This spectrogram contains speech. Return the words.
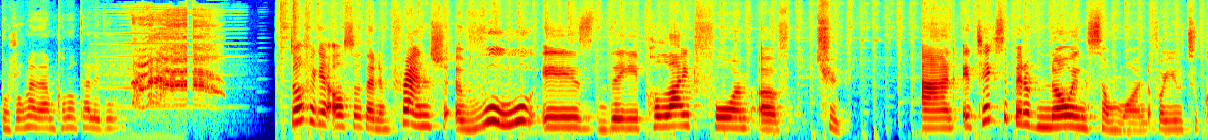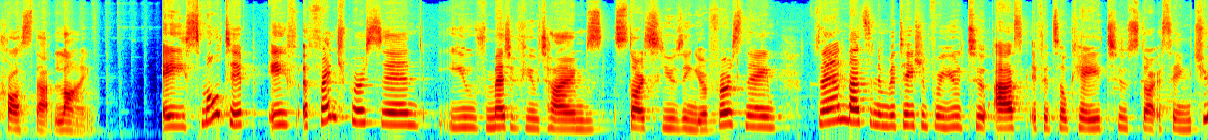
Bonjour madame, comment allez-vous? Don't forget also that in French, vous is the polite form of tu. And it takes a bit of knowing someone for you to cross that line. A small tip, if a French person you've met a few times starts using your first name, then that's an invitation for you to ask if it's okay to start saying tu.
